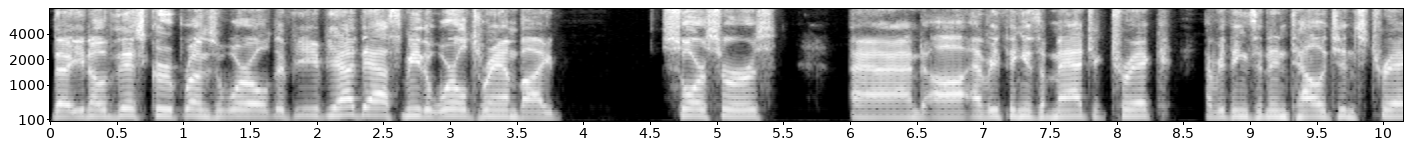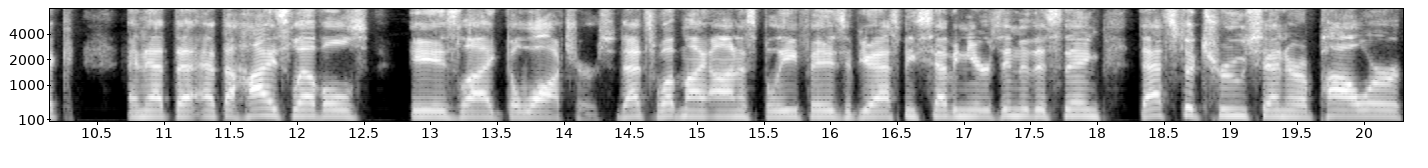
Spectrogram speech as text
the you know this group runs the world. If you if you had to ask me the world's ran by sorcerers and uh everything is a magic trick. Everything's an intelligence trick. And at the at the highest levels is like the watchers. That's what my honest belief is. If you ask me 7 years into this thing that's the true center of power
